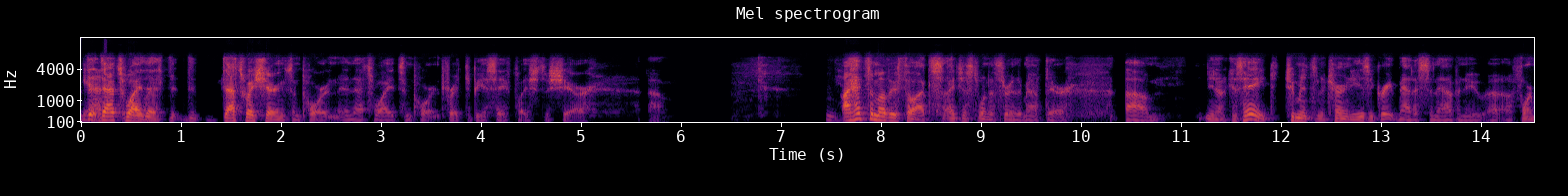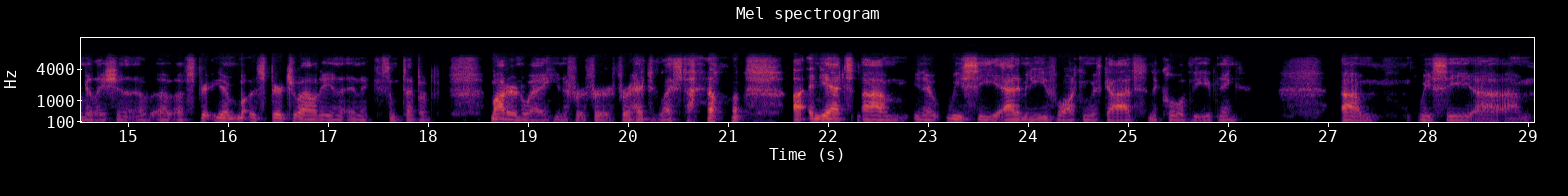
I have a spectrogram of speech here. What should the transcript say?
yeah, th- that's why the, the, that's why sharing is important. And that's why it's important for it to be a safe place to share. Um, I had some other thoughts. I just want to throw them out there. Um, you know, because hey, two minutes in eternity is a great Madison Avenue, uh, formulation of, of, of you know, spirituality in, in a, some type of modern way, you know, for for for a hectic lifestyle. uh, and yet, um, you know, we see Adam and Eve walking with God in the cool of the evening. Um, we see uh, um,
